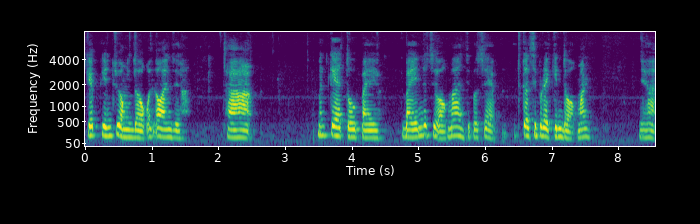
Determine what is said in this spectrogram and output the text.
เก็บกินช่วงดอกอ่อนๆสิถ้ามันแก่โตไป ใบมันก็สิออกมาสิบ่แซ่บก็สิบ่ได้กินดอกมัน นี่ค่ะ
